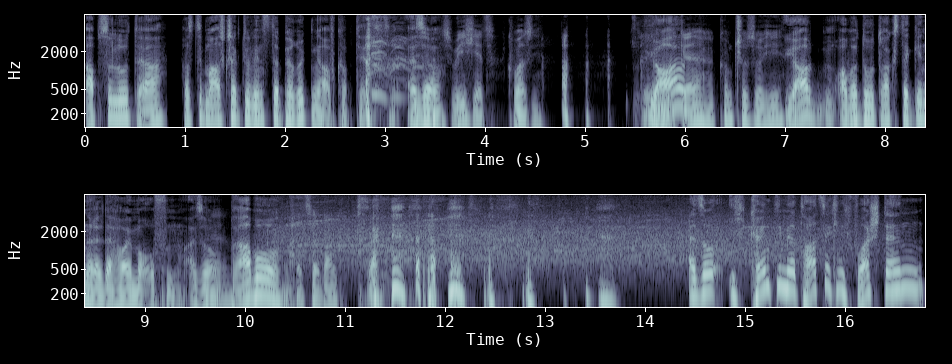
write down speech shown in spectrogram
Absolut, ja. Hast du mal ausgeschaut, wie wenn du da Perücken aufgehabt hättest. Also, So wie ich jetzt quasi. Ja. Gell, kommt schon so hin. ja, aber du tragst ja generell der immer offen. Also, Ja. bravo. Gott sei Dank. Also, ich könnte mir tatsächlich vorstellen,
